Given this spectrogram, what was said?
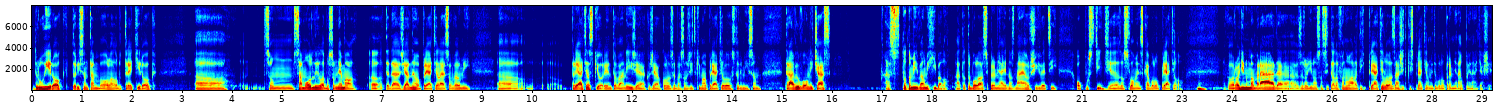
druhý rok, ktorý som tam bol, alebo tretí rok, uh, som sa modlil, lebo som nemal uh, teda žiadneho priateľa. Ja som veľmi uh, priateľsky orientovaný, že akože okolo seba som vždy mal priateľov, s ktorými som trávil voľný čas. A toto mi veľmi chýbalo. A toto bolo asi pre mňa jedno z najhorších vecí opustiť e, zo Slovenska, bolo priateľov. Hmm. Ako rodinu mám rád a s rodinou som si telefonoval, ale tých priateľov a zážitky s priateľmi to bolo pre mňa úplne najťažšie.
